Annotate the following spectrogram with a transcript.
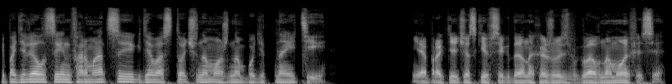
и поделился информацией, где вас точно можно будет найти. Я практически всегда нахожусь в главном офисе.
